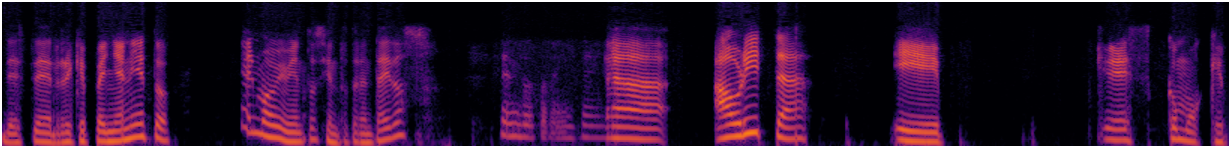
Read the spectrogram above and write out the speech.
de este Enrique Peña Nieto? El movimiento 132. 130. Ah, ahorita, eh, que es como que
